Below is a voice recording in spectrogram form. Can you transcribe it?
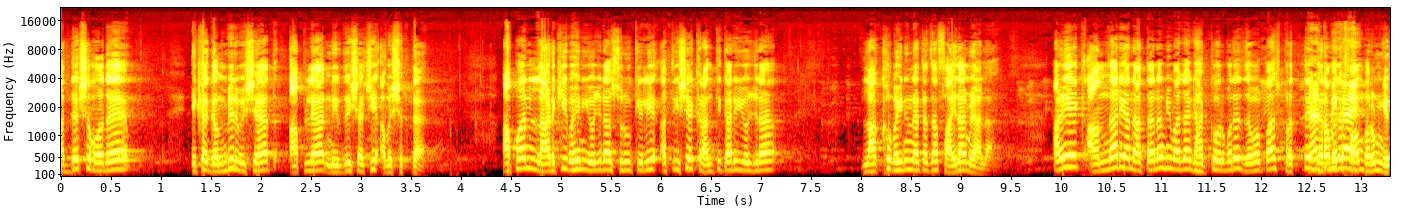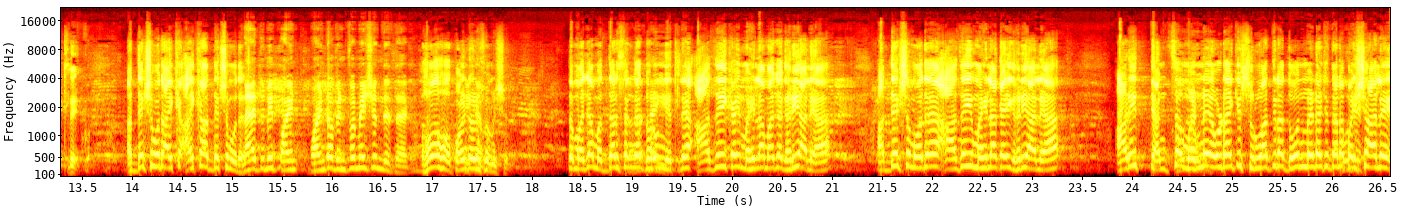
अध्यक्ष महोदय एका गंभीर विषयात आपल्या निर्देशाची आवश्यकता आहे. आपण लाडकी बहीण योजना सुरू केली अतिशय क्रांतिकारी योजना. लाखो बहिणींना त्याचा फायदा मिळाला. आणि एक आमदार या नात्यानं मी माझ्या घाटकोरमध्ये जवळपास प्रत्येक घरामध्ये फॉर्म भरून घेतले. अध्यक्ष महोदय ऐका ऐका अध्यक्ष महोदय. तुम्ही पॉईंट ऑफ इन्फॉर्मेशन देताय का? हो हो पॉईंट ऑफ इन्फॉर्मेशन तर माझ्या मतदारसंघात भरून घेतले. आजही काही महिला माझ्या घरी आल्या. अध्यक्ष महोदय आजही महिला काही घरी आल्या. आणि त्यांचं म्हणणं एवढं आहे की सुरुवातीला दोन महिन्याचे त्यांना पैसे आले.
